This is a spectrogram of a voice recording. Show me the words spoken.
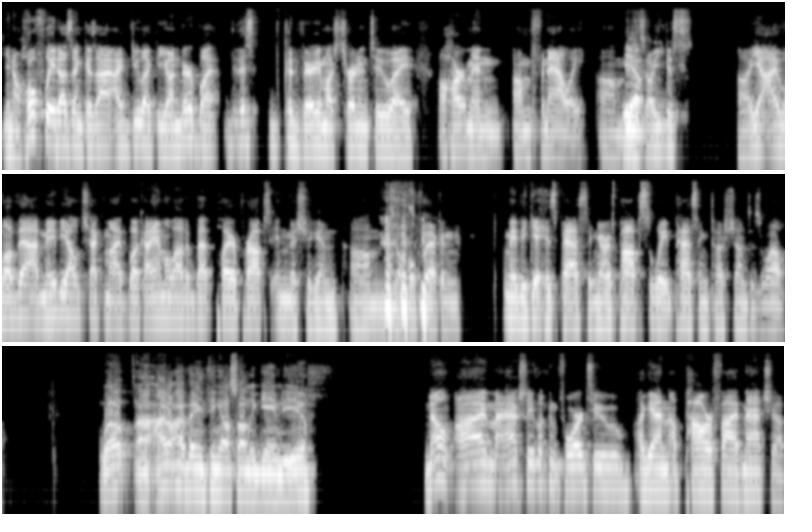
you know, hopefully it doesn't because I, I, do like the under, but this could very much turn into a a Hartman um, finale. Um, yeah. So you just, uh, yeah, I love that. Maybe I'll check my book. I am allowed to bet player props in Michigan, um, so hopefully I can maybe get his passing yards, possibly passing touchdowns as well. Well, uh, I don't have anything else on the game. Do you? No, I'm actually looking forward to again a Power Five matchup.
